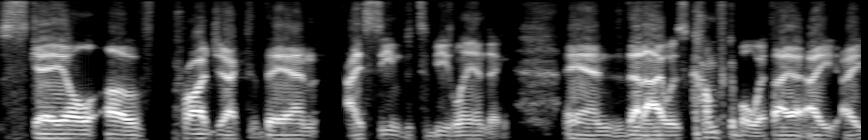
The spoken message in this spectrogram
scale of project than I seemed to be landing and that I was comfortable with. I, I, I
